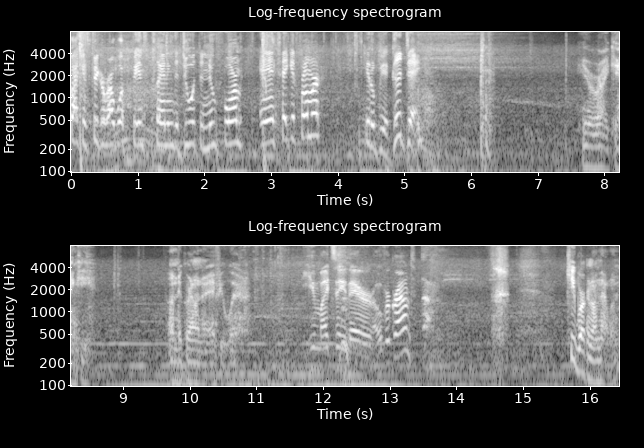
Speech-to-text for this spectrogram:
I can figure out what Phin's planning to do with the Nuform and take it from her, it'll be a good day. You're right, Ganke. Underground are everywhere. You might say they're overground? Keep working on that one.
